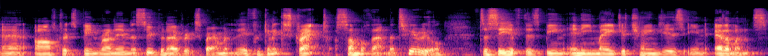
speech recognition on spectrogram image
uh, after it's been run in a supernova experiment and if we can extract some of that material to see if there's been any major changes in elements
